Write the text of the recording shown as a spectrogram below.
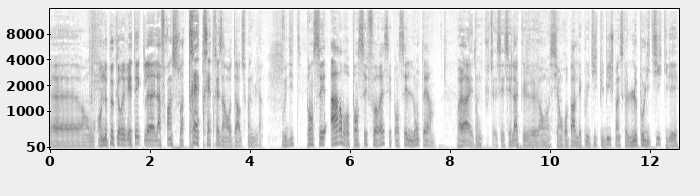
on, ne peut que regretter que la, la, France soit très, très, très en retard de ce point de vue-là. Vous dites penser arbre, penser forêt, c'est penser long terme. Voilà, et donc c'est là que je, si on reparle des politiques publiques, je pense que le politique, il est,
